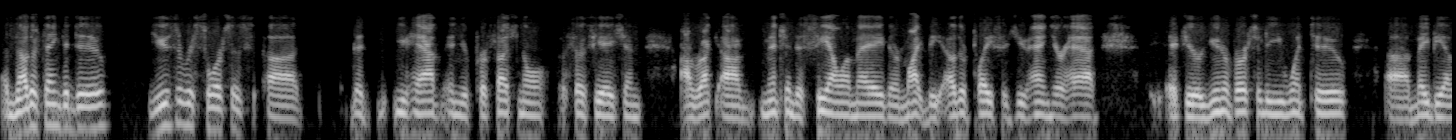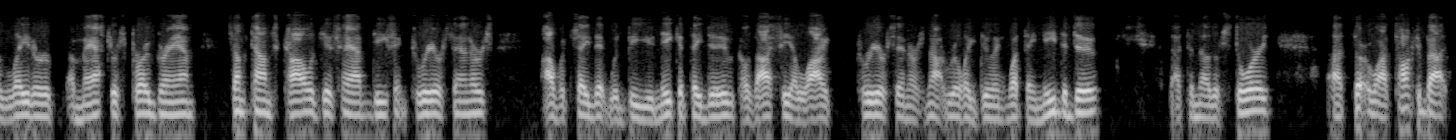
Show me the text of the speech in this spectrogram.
Another thing to do: use the resources uh, that you have in your professional association. I, rec- I mentioned the CLMA. There might be other places you hang your hat. If your university you went to, uh, maybe a later a master's program. Sometimes colleges have decent career centers. I would say that would be unique if they do because I see a lot of career centers not really doing what they need to do. That's another story. Uh, th- well, I talked about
